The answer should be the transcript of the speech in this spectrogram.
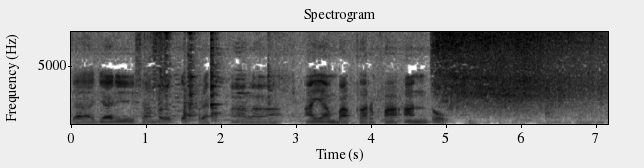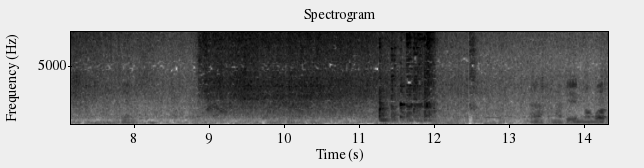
Nah, jadi sambal geprek ala ayam bakar Pak Anto. Ya. Nah, matiin kompor.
